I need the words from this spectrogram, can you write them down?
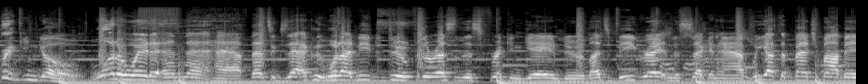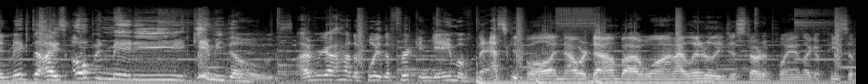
freaking go. What a way to end that half. That's exactly what I need to do for the rest of this freaking game, dude. Let's be great in the second half. We got the bench mob in. Make the ice. Open midi. Give me those. I forgot how to play the freaking game of basketball, and now we're down by one. I literally just started playing like a piece of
